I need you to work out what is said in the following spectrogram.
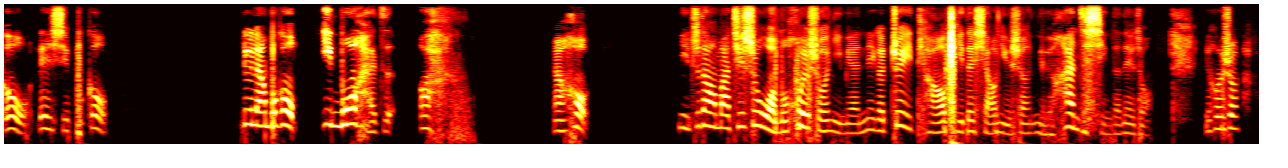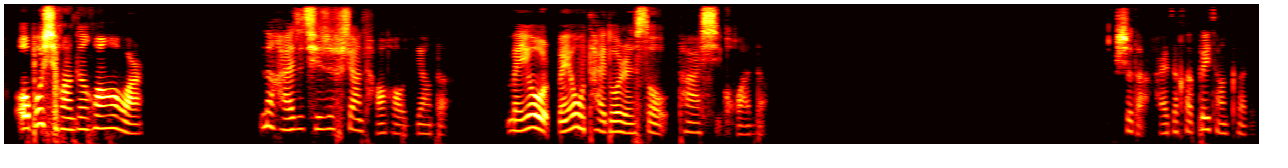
够，练习不够，力量不够，一摸孩子哇，然后你知道吗？其实我们会所里面那个最调皮的小女生，女汉子型的那种，也会说我不喜欢跟欢欢玩，那孩子其实像讨好一样的。没有没有太多人受他喜欢的，是的，孩子很非常可怜。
